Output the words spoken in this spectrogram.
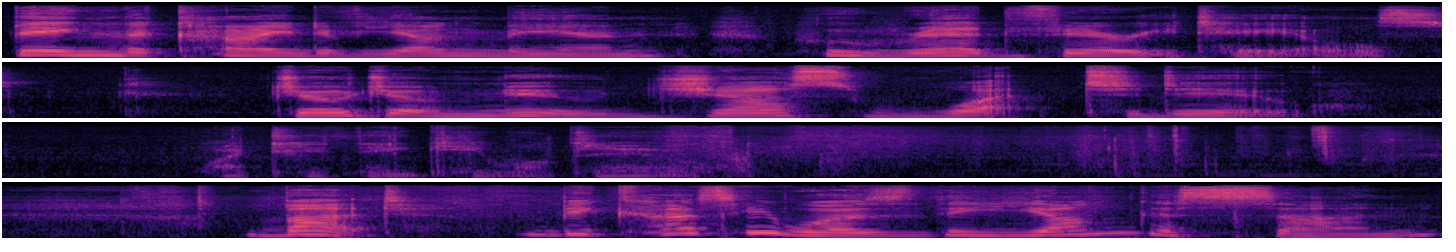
Being the kind of young man who read fairy tales, Jojo knew just what to do. What do you think he will do? But because he was the youngest son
